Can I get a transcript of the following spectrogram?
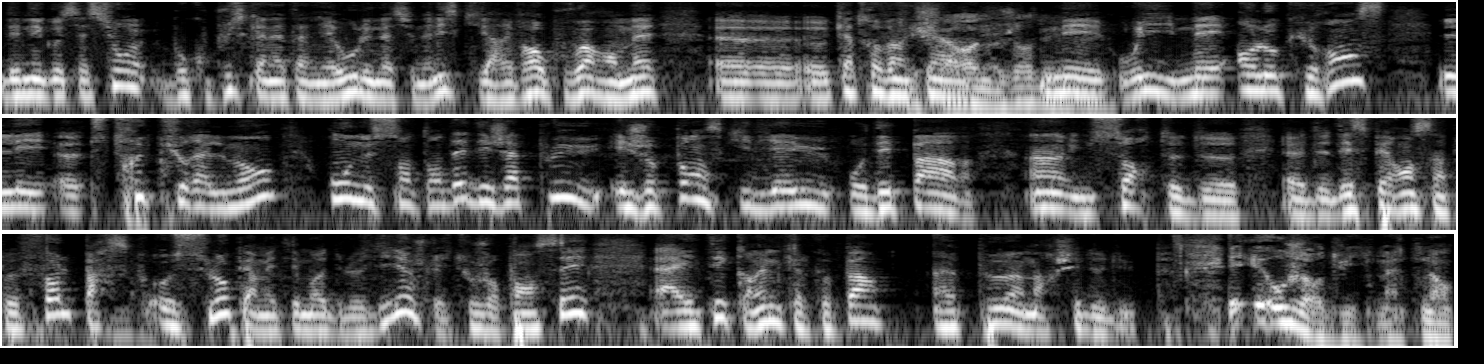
négociations, beaucoup plus qu'à Netanyahou, le nationaliste qui arrivera au pouvoir en mai euh, 95. Euh, mais oui, mais en l'occurrence, les euh, structurellement, on ne s'entendait déjà plus. Et je pense qu'il y a eu au départ hein, une sorte de d'espérance un peu folle parce qu'Oslo, permettez-moi de le dire, je l'ai toujours pensé, a été quand même quelque part un peu un marché de dupes. Et, aujourd'hui, maintenant,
